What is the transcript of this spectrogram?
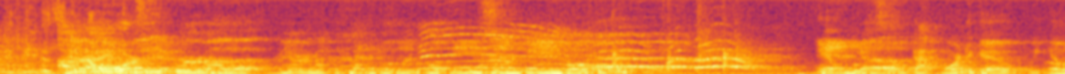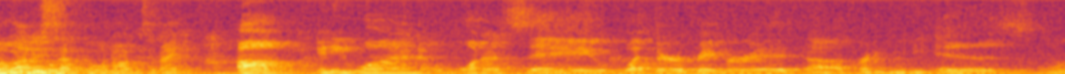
How did Freddy beat his Thank Xenomorph? everybody for uh, bearing with the technical difficulties and being vocal. Yeah, And we uh, still got more to go. We got oh, a lot of stuff going on tonight. Um, anyone want to say what their favorite uh, Freddy movie is, or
